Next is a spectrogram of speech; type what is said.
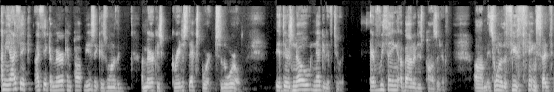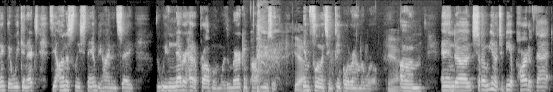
I mean, I think I think American pop music is one of the America's greatest export to the world. It, there's no negative to it. Everything about it is positive. Um, it's one of the few things I think that we can ex- honestly stand behind and say that we've never had a problem with American pop music yeah. influencing people around the world. Yeah. Um, and uh, so, you know, to be a part of that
